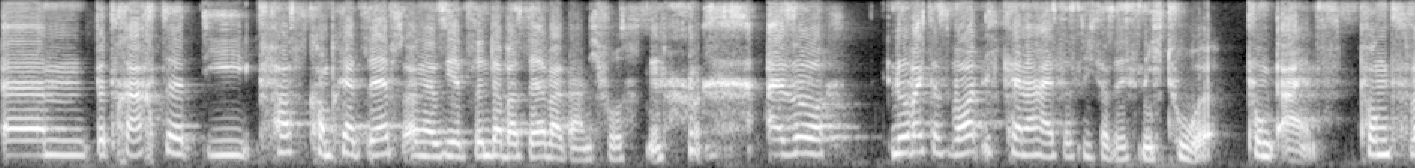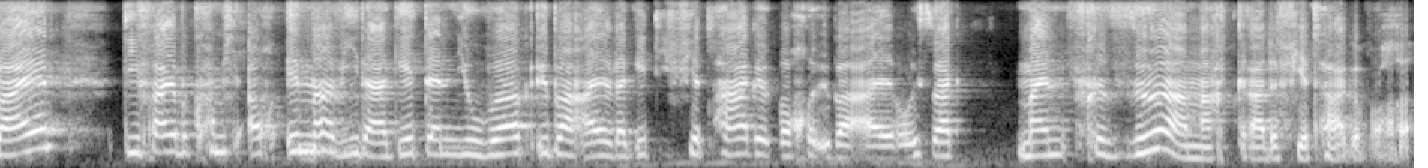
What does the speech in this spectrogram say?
ähm, betrachtet, die fast komplett selbst organisiert sind, aber selber gar nicht wussten. Also nur weil ich das Wort nicht kenne, heißt das nicht, dass ich es nicht tue. Punkt eins. Punkt zwei. Die Frage bekomme ich auch immer wieder. Geht denn New Work überall oder geht die Vier-Tage-Woche überall? Wo ich sage, mein Friseur macht gerade Vier-Tage-Woche.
